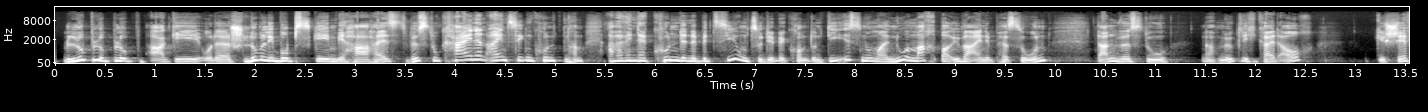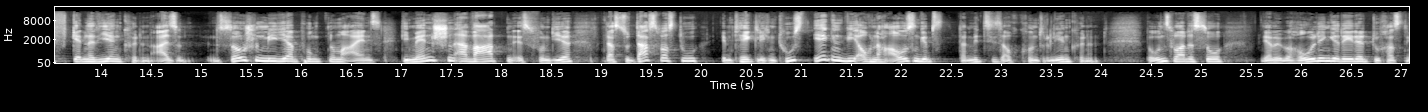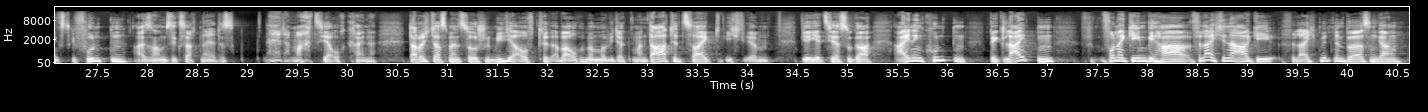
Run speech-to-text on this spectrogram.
Blub Blub Blub AG oder Schlubbelibubs GmbH heißt, wirst du keinen einzigen Kunden haben. Aber wenn der Kunde eine Beziehung zu dir bekommt und die ist nun mal nur machbar über eine Person, dann wirst du nach Möglichkeit auch Geschäft generieren können. Also Social Media Punkt Nummer eins. Die Menschen erwarten es von dir, dass du das, was du im täglichen tust, irgendwie auch nach außen gibst, damit sie es auch kontrollieren können. Bei uns war das so, wir haben über Holding geredet, du hast nichts gefunden, also haben sie gesagt, naja, das naja, da macht es ja auch keiner. Dadurch, dass mein Social Media Auftritt aber auch immer mal wieder Mandate zeigt, ich, ähm, wir jetzt ja sogar einen Kunden begleiten von der GmbH, vielleicht in der AG, vielleicht mit einem Börsengang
